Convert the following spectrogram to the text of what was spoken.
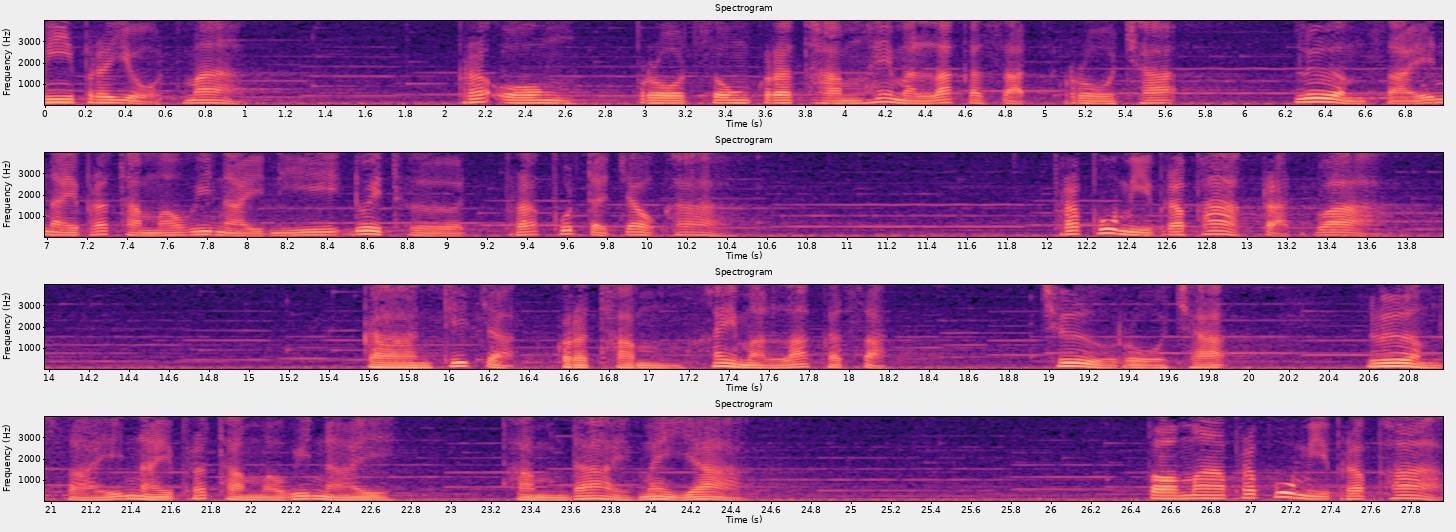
มีประโยชน์มาก พระองค์โปรดทรงกระทำให้มันลกษัตริย์โรชะ เลื่อมใสในพระธรรมวินัยนี้ด้วยเถิดพระพุทธเจ้าข้าพระผู้มีพระภาคตรัสว่า การที่จะกระทำให้มลกษัตริย์ ชื่อโรชะ เลื่อมใสในพระธรรมวินัยทำได้ไม่ยาก ต่อมาพระผู้มีพระภาค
